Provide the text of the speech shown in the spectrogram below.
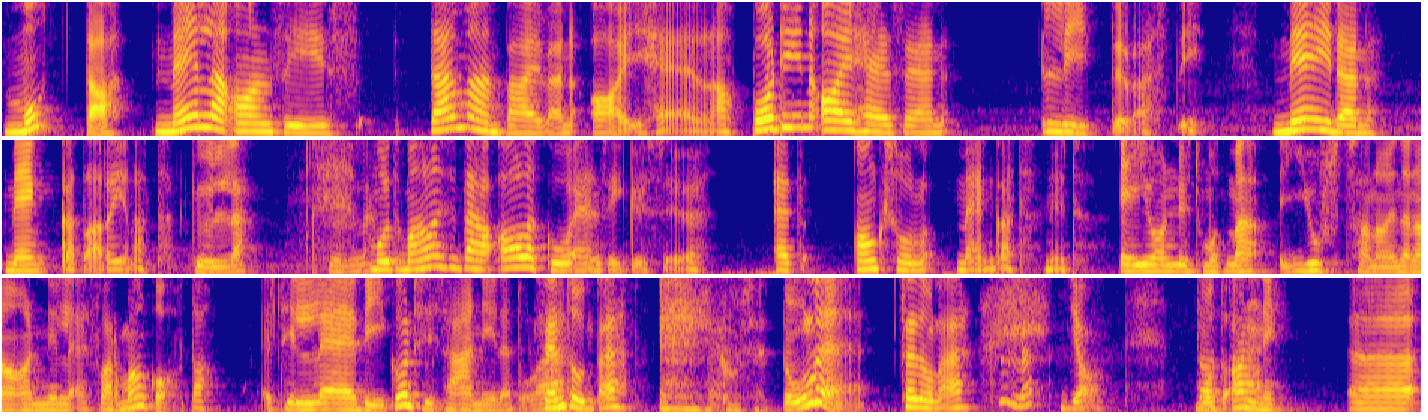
Mutta meillä on siis tämän päivän aiheena, podin aiheeseen liittyvästi, meidän menkkatarinat. Kyllä. Kyllä. Mutta mä haluaisin tähän alkuun ensin kysyä, että onko sul menkat nyt? Ei ole nyt, mutta mä just sanoin tänään Annille, että varmaan kohta. Että silleen viikon sisään niin ne tulee. Sen tuntee. Ei kun se tulee. Se tulee. Kyllä. Joo. Mutta Anni, öö,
